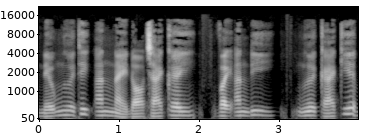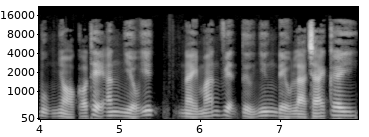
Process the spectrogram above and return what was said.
Nếu ngươi thích ăn này đó trái cây, vậy ăn đi, ngươi cái kia bụng nhỏ có thể ăn nhiều ít, này mãn viện tử nhưng đều là trái cây.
